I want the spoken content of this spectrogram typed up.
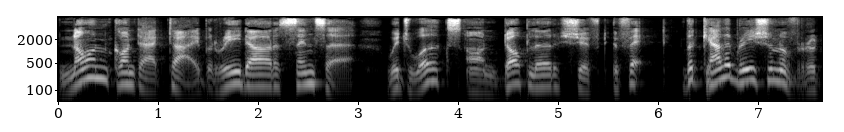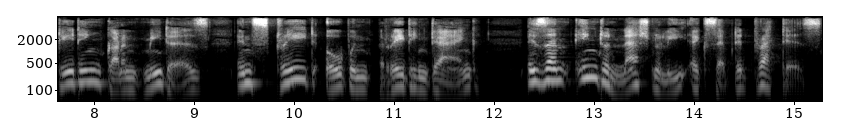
non-contact type radar sensor which works on Doppler shift effect. The calibration of rotating current meters in straight open rating tank is an internationally accepted practice.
